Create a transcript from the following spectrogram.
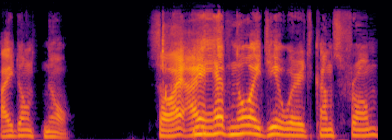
I don't know. So I, I hmm. have no idea where it comes from.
